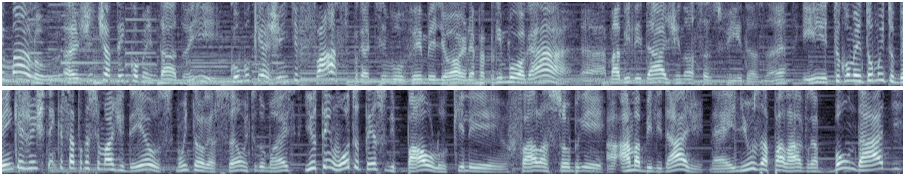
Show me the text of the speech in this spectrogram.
E, Marlon, a gente já tem comentado aí como que a gente faz pra desenvolver melhor, né? Pra aprimorar a amabilidade em nossas vidas, né? E tu comentou muito bem que a gente tem que se aproximar de Deus, muita oração e tudo mais. E eu tenho outro texto de Paulo que ele fala sobre a amabilidade, né? Ele usa a palavra bondade,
